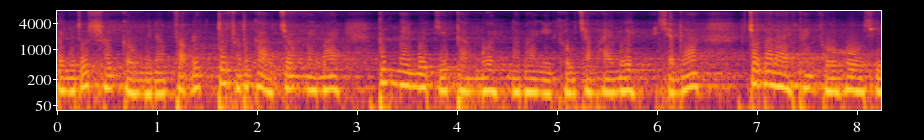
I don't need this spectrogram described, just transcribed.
kênh youtube soi cầu miền Nam phạm đức chốt số tất cả trong ngày mai, tức ngày 19 tháng 10 năm 2020 anh chị em nhé cho ba đài thành phố Hồ Chí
